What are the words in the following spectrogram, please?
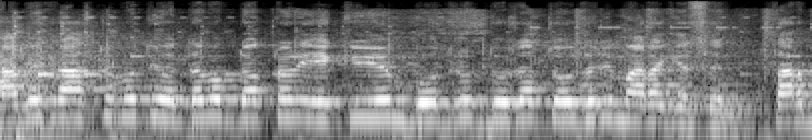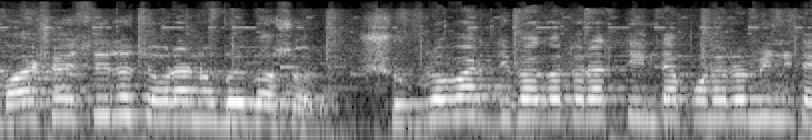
সাবেক রাষ্ট্রপতি অধ্যাপক doctor A Q M Badruddoza Chowdhury মারা গেছেন। তার বয়স হয়েছিল চৌরানব্বই বছর। শুক্রবার দিবাগত রাত তিনটা পনেরো মিনিটে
